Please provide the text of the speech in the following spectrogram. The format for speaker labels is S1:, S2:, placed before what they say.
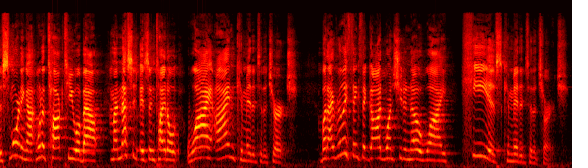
S1: This morning, I want to talk to you about my message is entitled Why I'm Committed to the Church. But I really think that God wants you to know why He is committed to the church.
